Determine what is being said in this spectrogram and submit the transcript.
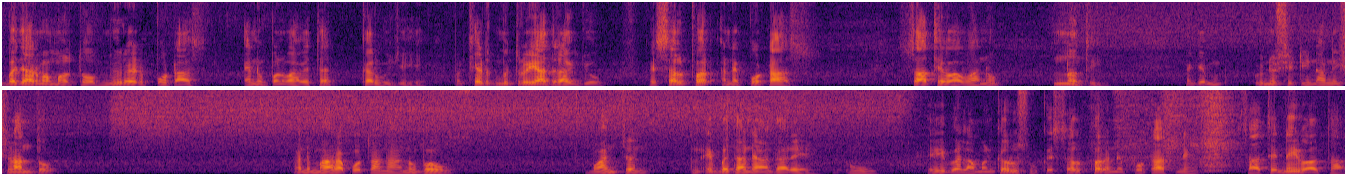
બજારમાં મળતો મ્યુરર પોટાશ એનું પણ વાવેતર કરવું જોઈએ. પણ ખેડૂત મિત્રો યાદ રાખજો કે સલ્ફર અને પોટાશ સાથે વાવવાનો નથી. કે યુનિવર્સિટીના નિષ્ણાંતો અને મારા પોતાના અનુભવ, વાંચન અને એ બધાને આધારે હું એવી ભલામણ કરું છું કે સલ્ફર અને પોટાશને સાથે નહીં વાવતા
